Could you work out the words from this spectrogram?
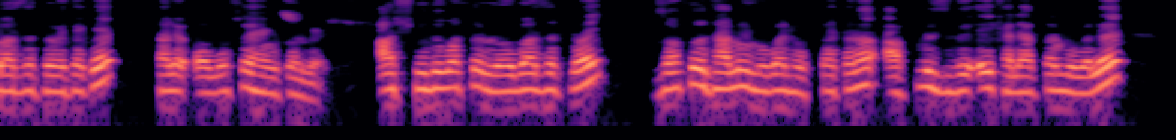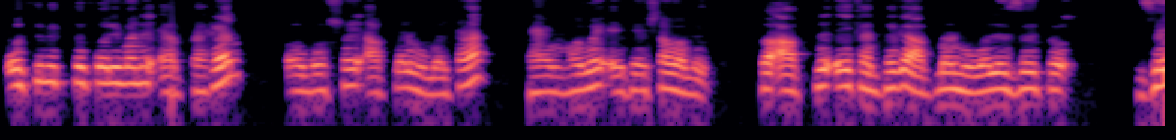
বাজেট হয়ে থাকে, তাহলে অবশ্যই হ্যাং করবে আর শুধুমাত্র লো বাজেট নয় যত দামি মোবাইল হোক না কেন, আপনি যদি এইখানে আপনার মোবাইলে অতিরিক্ত পরিমাণে অ্যাপ রাখেন, অবশ্যই আপনার মোবাইলটা হ্যাং হবে, এটাই স্বাভাবিক। তো আপনি এখান থেকে আপনার মোবাইলে যে যে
